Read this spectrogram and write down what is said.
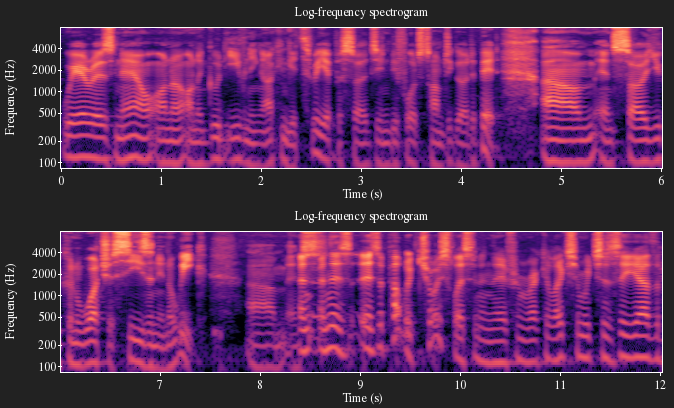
Whereas now on a, on a good evening, I can get three episodes in before it's time to go to bed, um, and so you can watch a season in a week. Um, and, And, and there's there's a public choice lesson in there from recollection, which is the uh, the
